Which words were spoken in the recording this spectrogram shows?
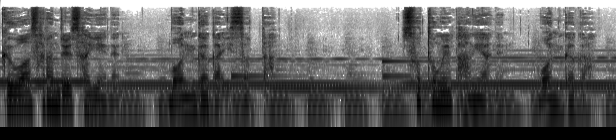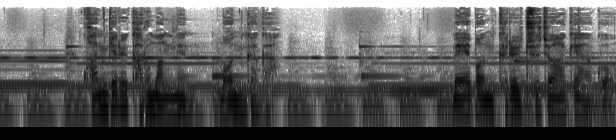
그와 사람들 사이에는 뭔가가 있었다. 소통을 방해하는 뭔가가, 관계를 가로막는 뭔가가, 매번 그를 주저하게 하고,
